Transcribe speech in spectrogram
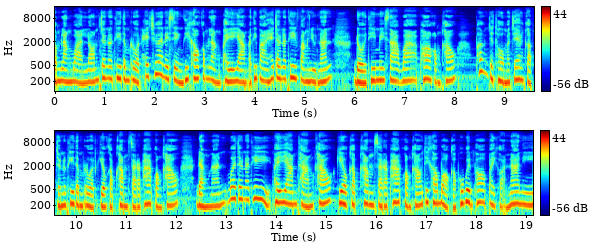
กำลังหวานล้อมเจ้าหน้าที่ตำรวจให้เชื่อในสิ่งที่เขากำลังพยายามอธิบายให้เจ้าหน้าที่ฟังอยู่นั้น โดยที่ไม่ทราบว่าพ่อของเขาเพิ่งจะโทรมาแจ้งกับเจ้าหน้าที่ตำรวจเกี่ยวกับคำสารภาพของเขา ดังนั้นเมื่อเจ้าหน้าที่พยายามถามเขาเกี่ยวกับคำสารภาพของเขาที่เขาบอกกับผู้เป็นพ่อไปก่อนหน้านี้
